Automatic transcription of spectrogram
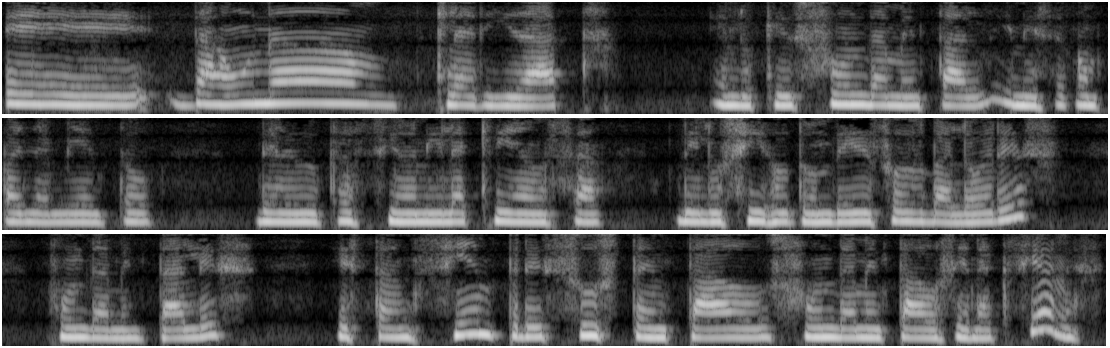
eh, da una claridad en lo que es fundamental en ese acompañamiento de la educación y la crianza de los hijos, donde esos valores fundamentales están siempre sustentados, fundamentados en acciones.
